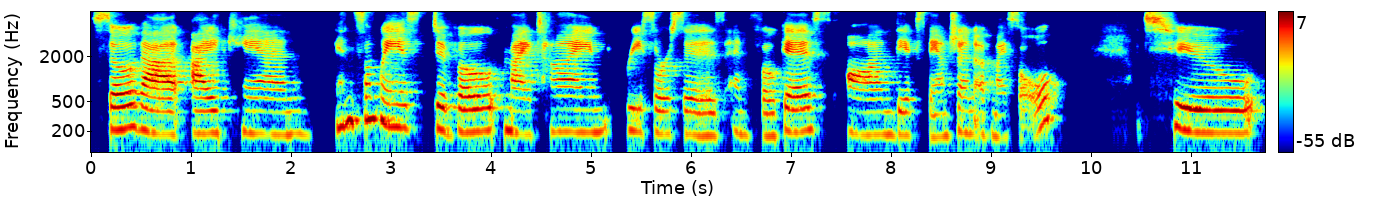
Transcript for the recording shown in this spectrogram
so that i can in some ways devote my time resources and focus on the expansion of my soul to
